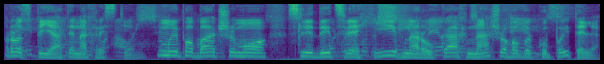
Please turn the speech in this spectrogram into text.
розп'ятий на хресті. Ми побачимо сліди цвяхів на руках нашого викупителя.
